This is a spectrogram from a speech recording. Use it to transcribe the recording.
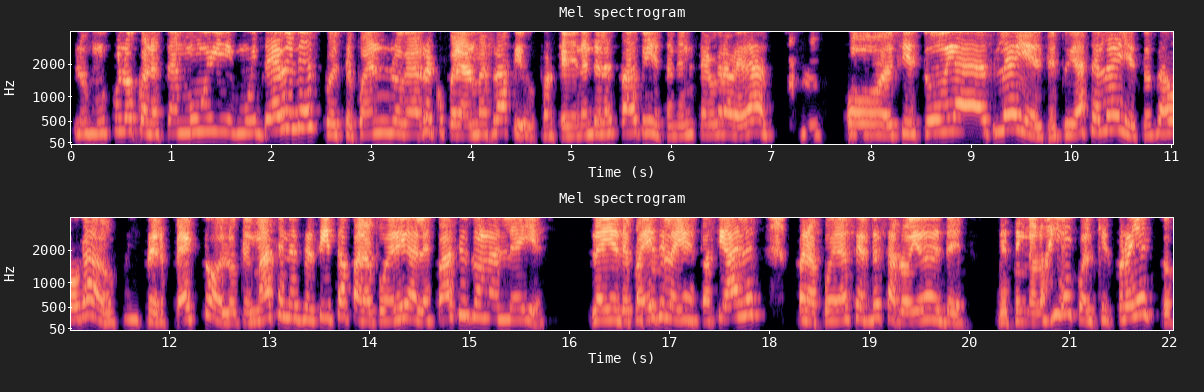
los músculos cuando están muy, muy débiles, pues se pueden lograr recuperar más rápido porque vienen del espacio y están en cero gravedad. O si estudias leyes, estudiaste leyes, sos abogado, perfecto, lo que más se necesita para poder ir al espacio son las leyes, leyes de país y leyes espaciales para poder hacer desarrollo desde de tecnología y cualquier proyecto.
